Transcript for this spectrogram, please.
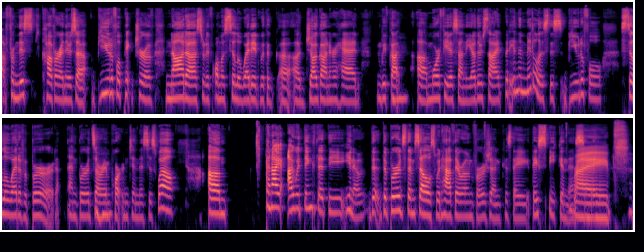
uh, from this cover and there's a beautiful picture of Nada sort of almost silhouetted with a, a, a jug on her head. And we've got mm-hmm. uh, Morpheus on the other side, but in the middle is this beautiful silhouette of a bird, and birds are mm-hmm. important in this as well. Um, and I, I would think that the you know the the birds themselves would have their own version because they they speak in this right they,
